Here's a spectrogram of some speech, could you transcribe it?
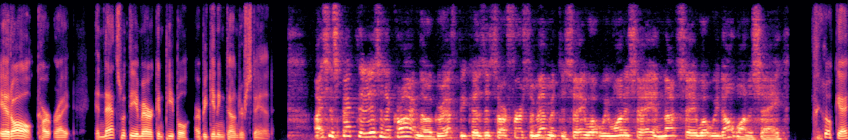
at all, Cartwright. And that's what the American people are beginning to understand. I suspect it isn't a crime, though, Griff, because it's our First Amendment to say what we want to say and not say what we don't want to say. Okay.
